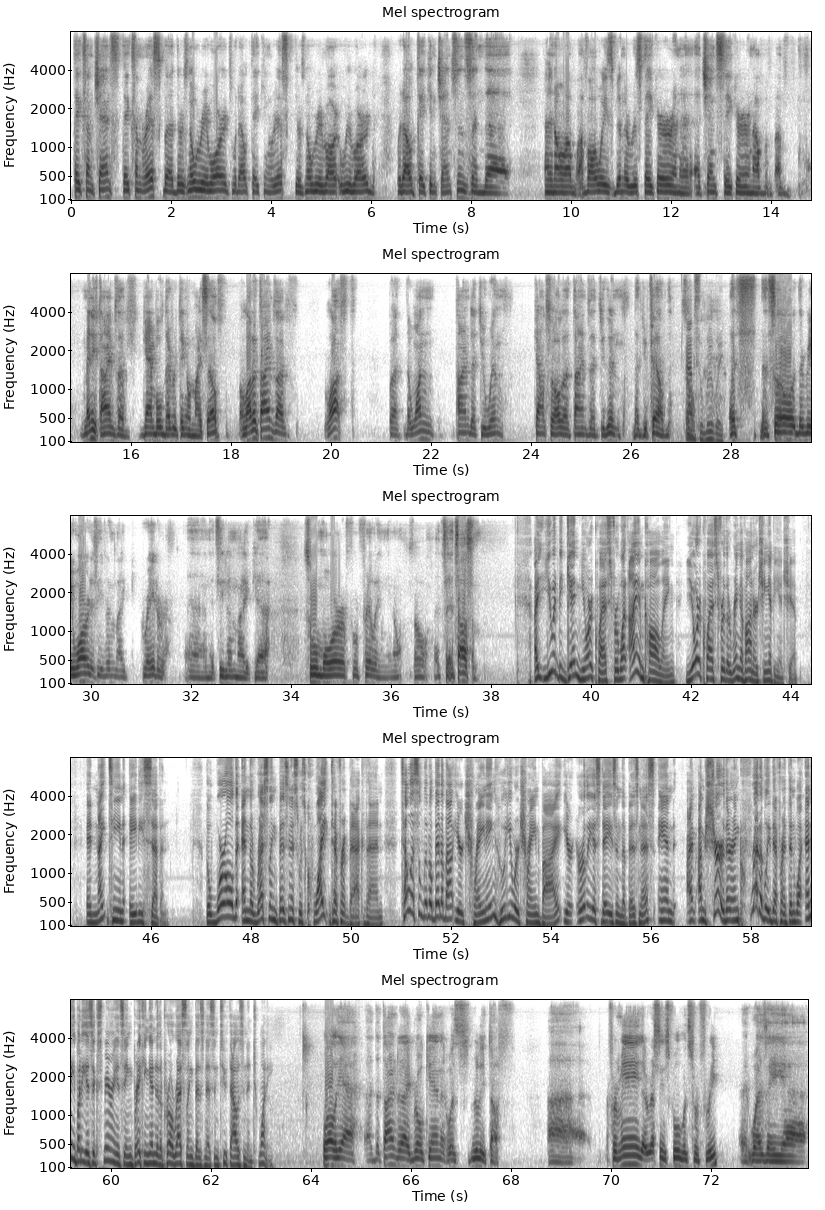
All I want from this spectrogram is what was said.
take some chance take some risk. But there's no rewards without taking risk. There's no reward reward without taking chances and uh, I know I've, I've always been a risk taker and a, a chance taker, and I've, I've many times I've gambled everything on myself. A lot of times I've lost, but the one time that you win counts all the times that you didn't, that you failed. So Absolutely. It's, it's so the reward is even like greater, and it's even like uh, so more fulfilling, you know. So it's it's awesome. Uh, you would begin your quest for what I am calling your quest for the Ring of Honor Championship in 1987. The world and the wrestling business was quite different back then. Tell us a little bit about your training, who you were trained by, your earliest days in the business, and I'm, I'm sure they're incredibly different than what anybody is experiencing breaking into the pro wrestling business in 2020. Well, yeah, at the time that I broke in, it was really tough uh, for me, the wrestling school was for free. It was a uh,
